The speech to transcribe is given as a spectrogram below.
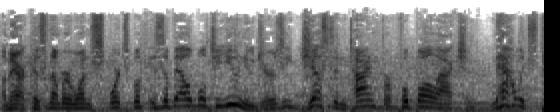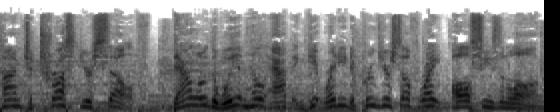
America's number one sportsbook is available to you, New Jersey, just in time for football action. Now it's time to trust yourself. Download the William Hill app and get ready to prove yourself right all season long.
